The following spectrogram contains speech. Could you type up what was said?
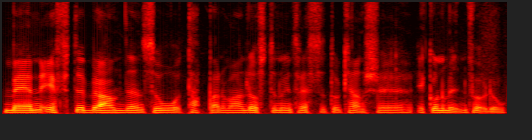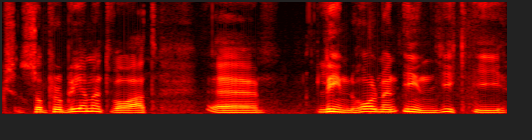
Men efter branden så tappade man lusten och intresset och kanske ekonomin för det också. Så problemet var att eh, Lindholmen ingick i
